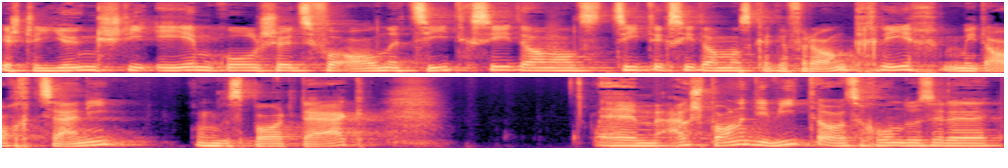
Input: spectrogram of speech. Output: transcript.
Ist der jüngste EM-Goalschütze von allen Zeiten gewesen, damals, Zeiten gewesen, damals gegen Frankreich mit 18 und ein paar Tagen. Ähm, auch spannende Vita, also kommt aus einer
